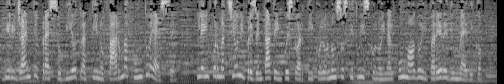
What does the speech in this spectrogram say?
dirigente presso bio-pharma.es. Le informazioni presentate in questo articolo non sostituiscono in alcun modo il parere di un medico.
